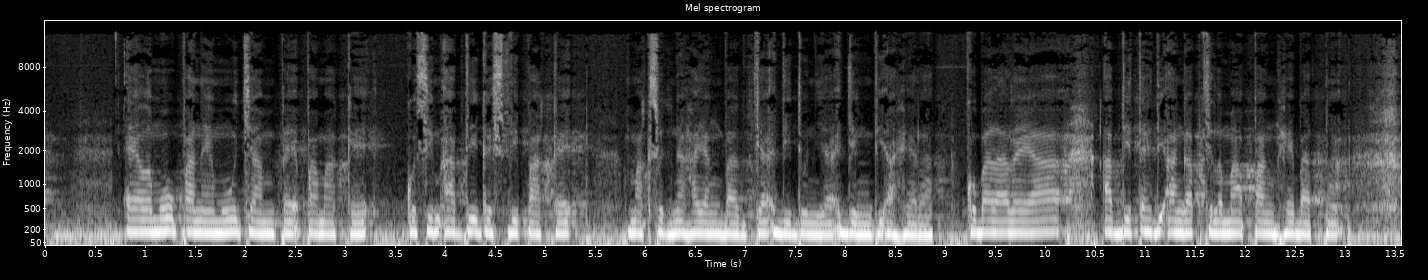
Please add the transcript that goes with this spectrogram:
elmu panemu campe pamake kusim Abdi guys dipakai maksudnya hayang bagja di dunia jeung di akhirat. Kubalarea Abdi teh dianggap cilemapang hebatna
